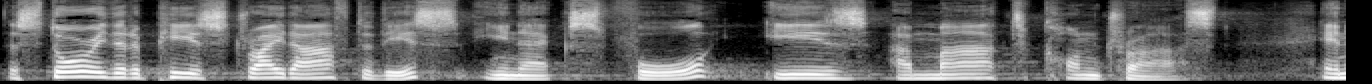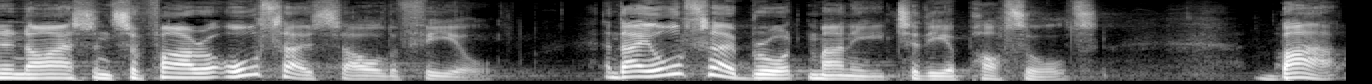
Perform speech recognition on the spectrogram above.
The story that appears straight after this in Acts 4 is a marked contrast. Ananias and Sapphira also sold a field, and they also brought money to the apostles. But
